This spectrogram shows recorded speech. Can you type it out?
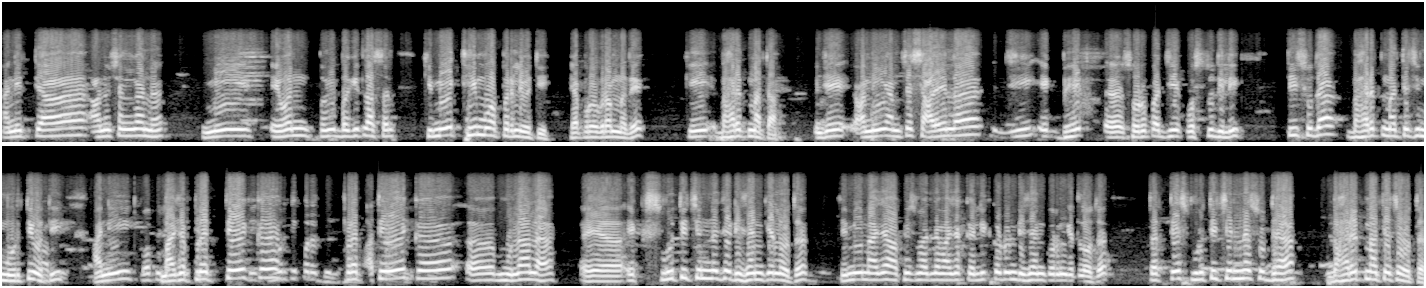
आणि त्या अनुषंगानं मी इवन तुम्ही बघितलं असेल की मी एक थीम वापरली होती या प्रोग्राममध्ये की भारत माता. म्हणजे आम्ही आमच्या शाळेला जी एक भेट स्वरूपात जी एक वस्तू दिली ती सुद्धा भारत मातेची मूर्ती होती. आणि माझ्या प्रत्येक. प्रत्येक मुलाला एक स्मृतिचिन्ह जे डिझाईन केलं होतं ते मी माझ्या ऑफिस मधल्या माझ्या कलिकडून डिझाईन करून घेतलं होतं. तर ते स्मृतिचिन्ह सुद्धा भारत मातेचं होतं.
